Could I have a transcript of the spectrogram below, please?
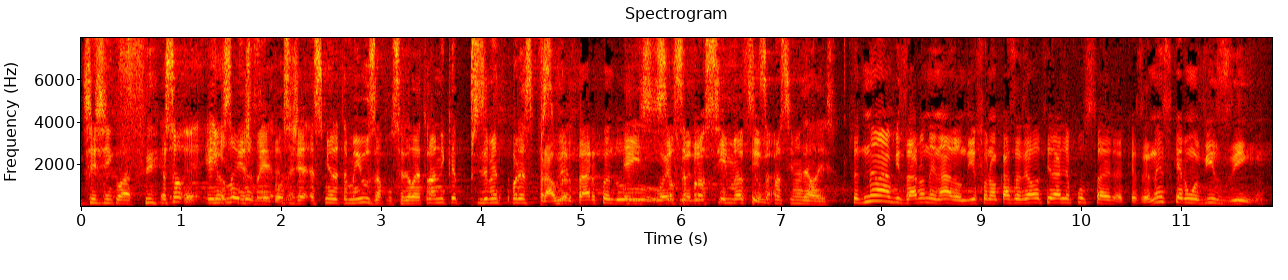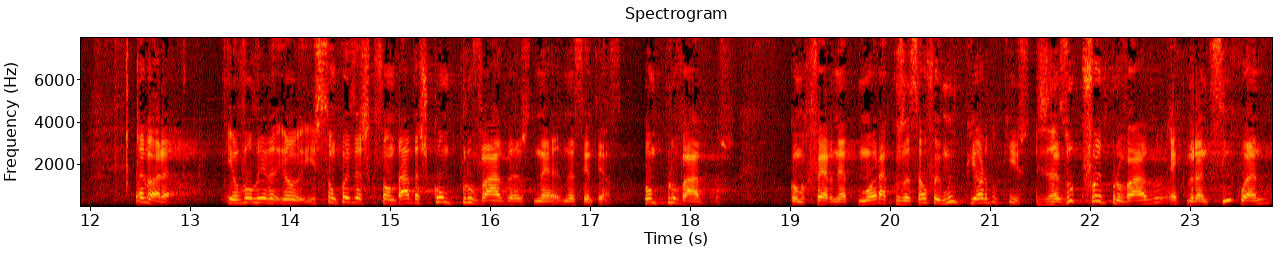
Sim, sim, claro. Sim. Eu só, é isso mesmo, é, ou seja, a senhora também usa a pulseira eletrónica precisamente para se Para alertar quando é isso, o se ele se aproxima, se, se aproxima dela, é isso. Portanto, não avisaram nem nada. Um dia foram à casa dela tirar-lhe a pulseira. Quer dizer, nem sequer um avisozinho. Agora, eu vou ler... Eu, isto são coisas que são dadas comprovadas na, na sentença. Comprovadas. Como refere Neto Moura, a acusação foi muito pior do que isto. Exato. Mas o que foi provado é que durante cinco anos,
